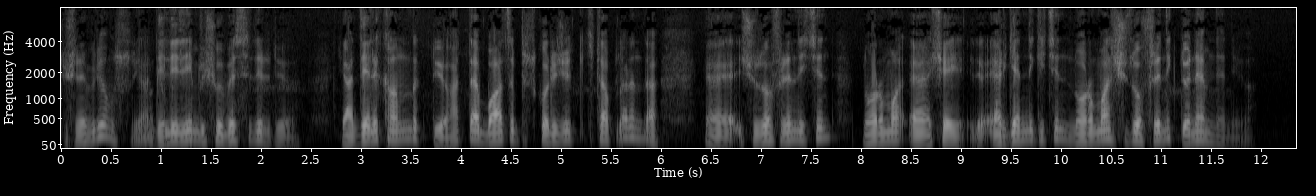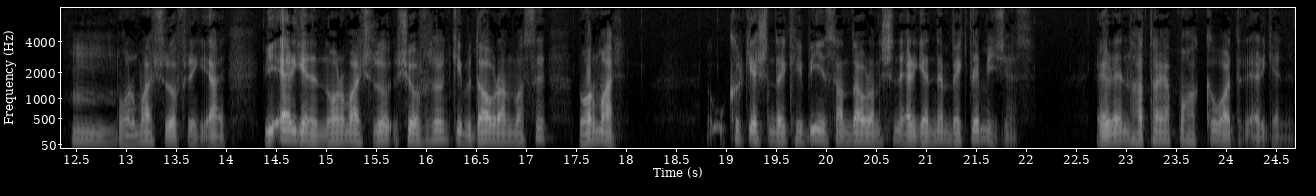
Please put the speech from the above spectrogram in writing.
Düşünebiliyor musun? Ya deliliğin bir şubesidir diyor. Yani delikanlılık diyor. Hatta bazı psikolojik kitaplarında e, şizofreni için normal e, şey ergenlik için normal şizofrenik dönem deniyor. Hmm. Normal şizofrenik yani bir ergenin normal şizo- şizofrenik gibi davranması normal. 40 yaşındaki bir insan davranışını ergenden beklemeyeceğiz. Evrenin hata yapma hakkı vardır ergenin.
